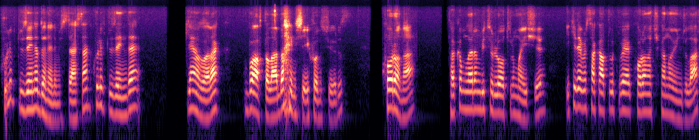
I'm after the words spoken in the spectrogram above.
Kulüp düzeyine dönelim istersen. Kulüp düzeyinde genel olarak bu haftalarda aynı şeyi konuşuyoruz. Korona, takımların bir türlü oturmayışı, ikide bir sakatlık ve korona çıkan oyuncular.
